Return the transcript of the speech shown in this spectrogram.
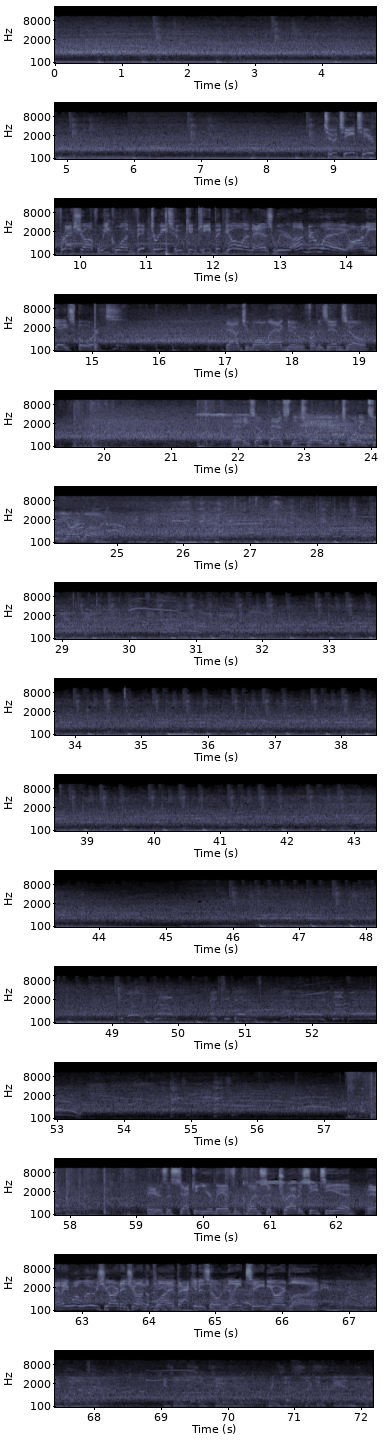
Two teams here fresh off week one victories. Who can keep it going as we're underway on EA Sports? Now Jamal Agnew from his end zone. And he's up past the 20 to the 22-yard line. The second-year man from Clemson, Travis Etienne. And he will lose yardage on the play, back at his own 19-yard line. It's a loss of two. Brings us second and 12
